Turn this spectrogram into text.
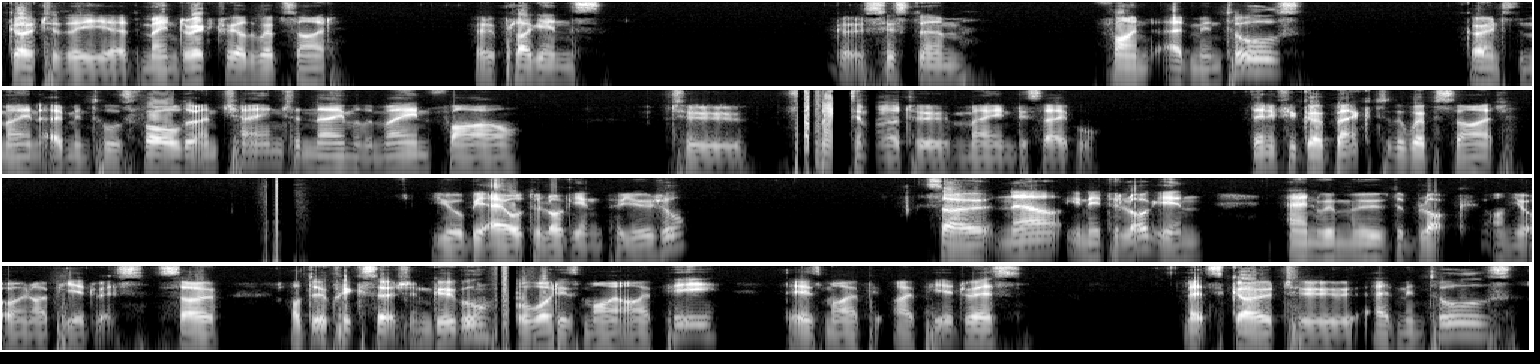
go to the, uh, the main directory of the website, go to plugins, go to system, find admin tools, go into the main admin tools folder and change the name of the main file to something similar to main disable. Then if you go back to the website, you'll be able to log in per usual. So now you need to log in and remove the block on your own IP address. So I'll do a quick search in Google for what is my IP. There's my IP address. Let's go to admin tools.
